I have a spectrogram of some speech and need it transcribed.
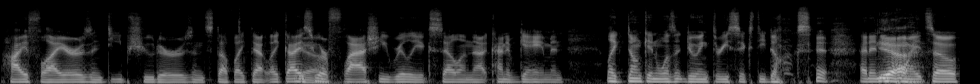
high flyers and deep shooters and stuff like that. Like guys who are flashy really excel in that kind of game. And like Duncan wasn't doing 360 dunks at any Yeah. point, so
